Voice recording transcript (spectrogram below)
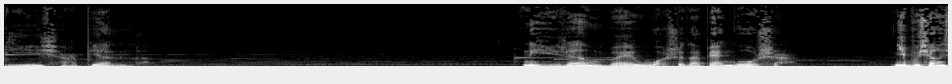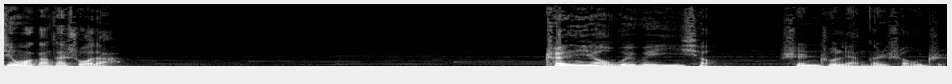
一下变了。你认为我是在编故事？你不相信我刚才说的？陈耀微微一笑，伸出两根手指。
